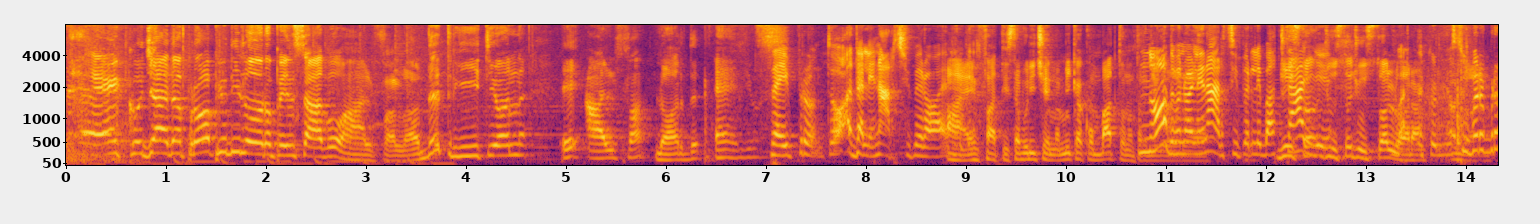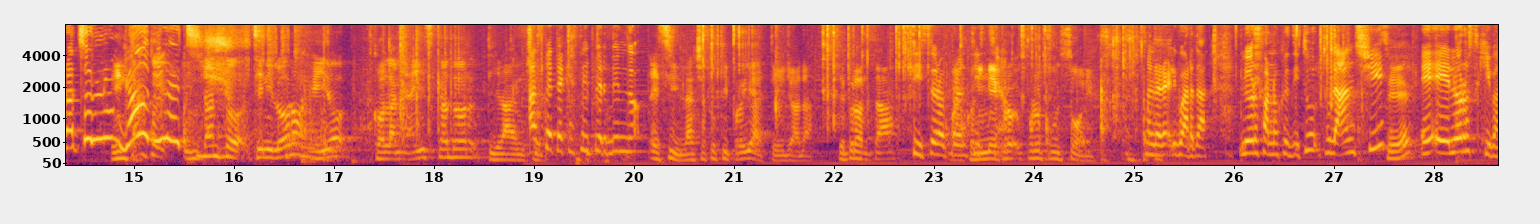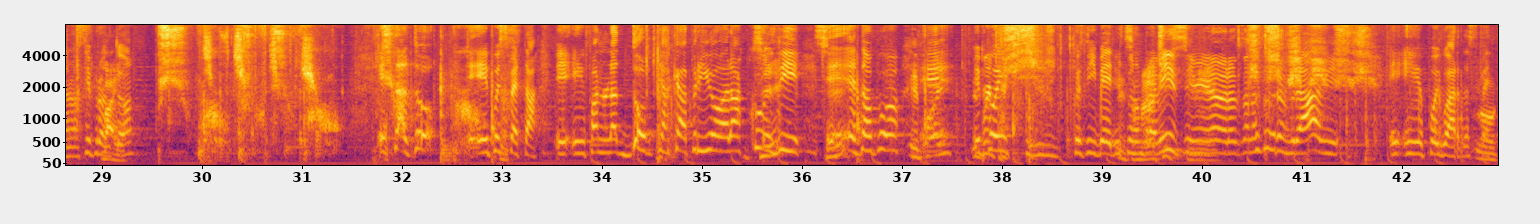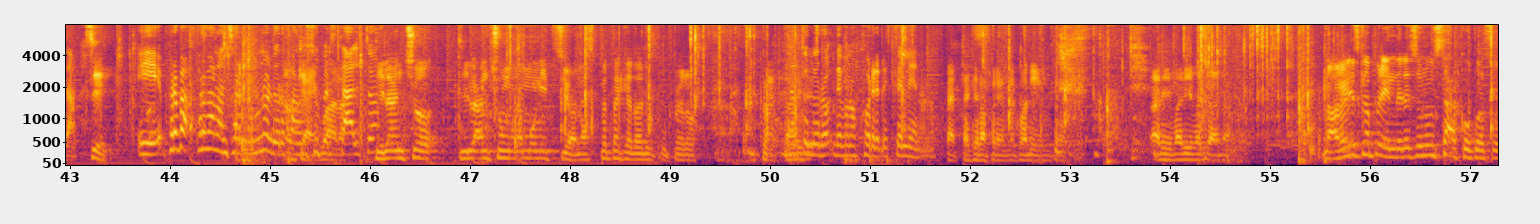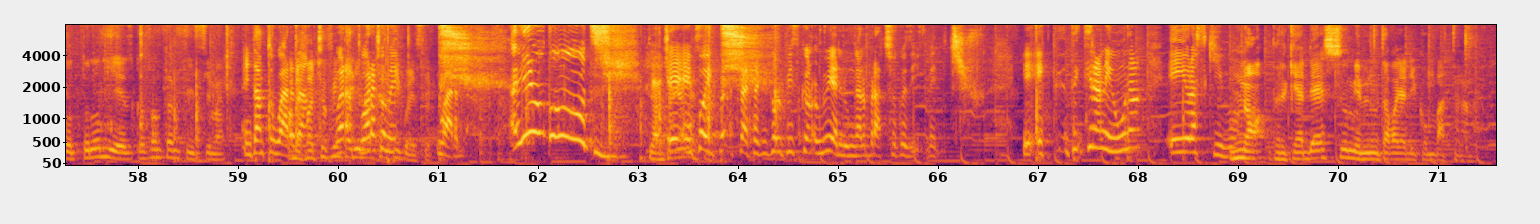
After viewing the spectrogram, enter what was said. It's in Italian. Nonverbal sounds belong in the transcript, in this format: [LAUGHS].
Ecco Giada, proprio di loro pensavo Alpha Lord Tritium e Alpha Lord Helios. Sei pronto ad allenarci però, eh. Ah, perché- infatti stavo dicendo, mica combattono tra No, devono allenarsi per le Giusto, battaglie. giusto, giusto, allora. Guarda col mio Allora. super braccio Intanto, allungabile. intanto tieni loro e io con la mia Iscador ti lancio. Aspetta che stai perdendo... Eh sì, lancia tutti i proiettili Giada. Sei pronta? Sì, sono Vai, con i miei pro- propulsori. Allora, guarda, loro fanno così, tu, tu lanci Sì. e, e loro schivano, sei pronto? Vai. E salto, e, poi aspetta, e, e fanno la doppia capriola così, sì. E, e dopo... E poi? E, poi- poi, così, vedi, E sono bravissimi loro, sono super bravi. E, e poi guarda, aspetta. No, sì. E prova, prova a lanciarne uno, loro fanno Ok, un super guarda, salto. Ti lancio, ti lancio una munizione, aspetta che la recupero. Aspetta. Tanto eh, loro devono correre, si allenano. Aspetta che la prende qua dentro. [LAUGHS] Arriva, arriva Giada. No, non riesco a prendere, sono un sacco qua sotto, non riesco, sono tantissime. Intanto guarda, Vabbè, faccio finta guarda, di guarda come... queste. Guarda, aiuto! E, e poi aspetta che colpiscono, lui allunga il braccio così, vedi? E, e ti- tirane una e io la schivo. No, perché adesso mi è venuta voglia di combattere a me.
